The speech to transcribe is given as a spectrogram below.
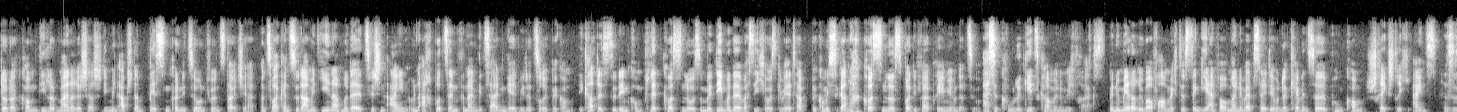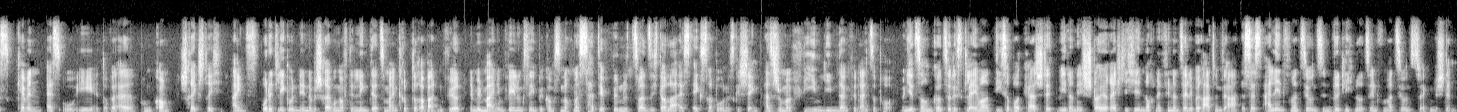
Crypto.com, die laut meiner Recherche die mit Abstand besten Konditionen für uns Deutsche hat. Und zwar kannst du damit je nach Modell zwischen 1 und 8 Prozent von deinem gezahlten Geld wieder zurückbekommen. Die Karte ist zudem komplett kostenlos und bei dem Modell, was ich ausgewählt habe, bekomme ich sogar noch kostenlos Spotify Premium dazu. Also cooler geht's kaum, wenn du mich fragst. Wenn du mehr darüber erfahren möchtest, dann geh einfach auf meine Webseite unter kevinsoe.com-1. Das ist kevin, S-O-E-L.com-1. Oder klick unten in der Beschreibung auf den Link, der zu meinen Kryptorabatten führt, denn mit meinem Empfehlungslink bekommst du nochmal satte 25 Dollar als extra Bonus geschenkt. Also schon mal vielen lieben Dank für deinen Support. Und jetzt noch ein kurzer Disclaimer. Dieser Podcast stellt weder eine steuerrechtliche noch eine finanzielle Beratung dar. Das heißt, alle Informationen sind wirklich nur zu Informationszwecken bestimmt.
